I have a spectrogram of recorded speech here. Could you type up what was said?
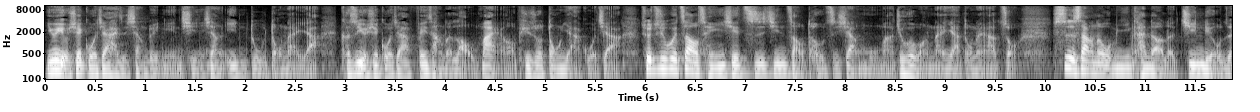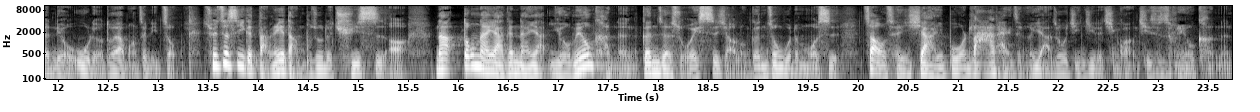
因为有些国家还是相对年轻，像印度、东南亚，可是有。些国家非常的老迈哦，譬如说东亚国家，所以就会造成一些资金找投资项目嘛，就会往南亚、东南亚走。事实上呢，我们已经看到了金流、人流、物流都要往这里走，所以这是一个挡也挡不住的趋势哦。那东南亚跟南亚有没有可能跟着所谓四小龙跟中国的模式，造成下一波拉抬整个亚洲经济的情况？其实是很有可能。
